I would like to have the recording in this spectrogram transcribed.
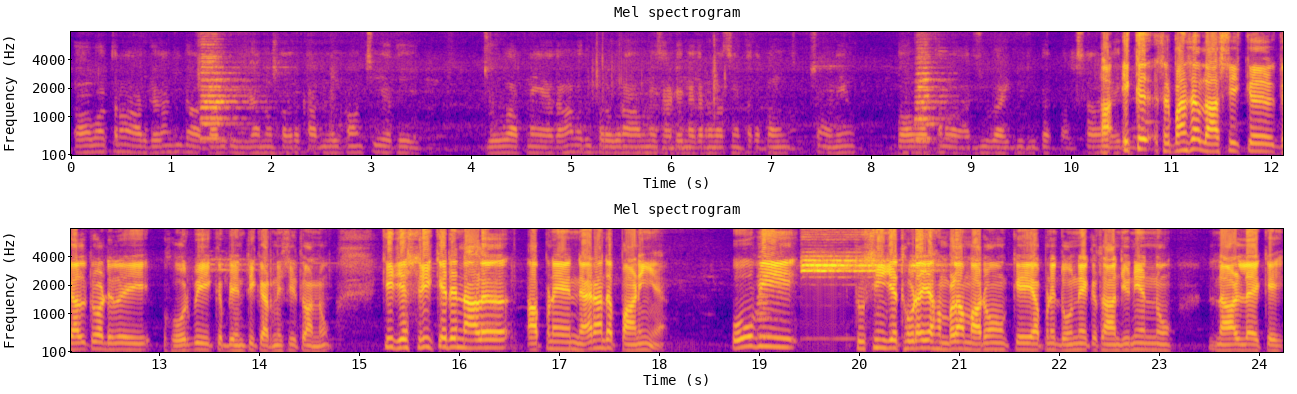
ਬਹੁਤ ਧੰਨਵਾਦ ਗਗਨ ਜੀ ਦਾ ਆਪਦਾ ਤੁਸੀਂ ਸਾਨੂੰ ਕਵਰ ਕਰਨ ਲਈ ਪਹੁੰਚੇ ਅਤੇ ਜੋ ਆਪਣੇ ਅਗਾਂਹ ਵਧੂ ਪ੍ਰੋਗਰਾਮ ਨੇ ਸਾਡੇ ਨਗਰ ਨਿਵਾਸੀਆਂ ਤੱਕ ਪਹੁੰਚਾਉਣੇ ਹੋ। ਬਹੁਤ ਬਹੁਤ ਧੰਨਵਾਦ ਜੀ ਵਾਹਿਗੁਰੂ ਜੀ ਦਾ ਖਾਲਸਾ ਹਾਂ ਇੱਕ ਸਰਪੰਚ ਸਾਹਿਬ ਲਾਸਟ ਇੱਕ ਗੱਲ ਤੁਹਾਡੇ ਲਈ ਹੋਰ ਵੀ ਇੱਕ ਬੇਨਤੀ ਕਰਨੀ ਸੀ ਤੁਹਾਨੂੰ ਕਿ ਜਿਸ ਤਰੀਕੇ ਦੇ ਨਾਲ ਆਪਣੇ ਨਹਿਰਾਂ ਦਾ ਪਾਣੀ ਹੈ ਉਹ ਵੀ ਤੁਸੀਂ ਜੇ ਥੋੜਾ ਜਿਹਾ ਹੰਬਲਾ ਮਾਰੋ ਕਿ ਆਪਣੇ ਦੋਨੇ ਕਿਸਾਨ ਯੂਨੀਅਨ ਨੂੰ ਨਾਲ ਲੈ ਕੇ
